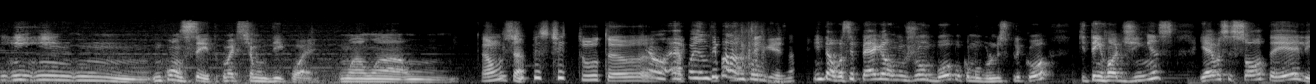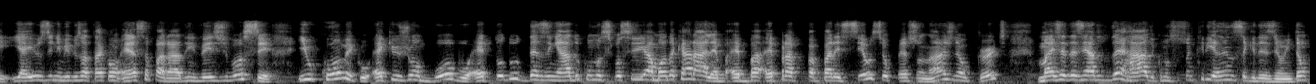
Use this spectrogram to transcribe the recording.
em, em, em- em conceito, como é que se chama um decoy? Uma, uma, um, É um Puxa. substituto. eu- Não, é, pois não tem palavra em português, né? Então, você pega um João Bobo, como o Bruno explicou, que tem rodinhas, e aí você solta ele, e aí os inimigos atacam essa parada em vez de você. E o cômico é que o João Bobo é todo desenhado como se fosse a moda caralho. É, é, é pra, pra parecer o seu personagem, né, o Kurt, mas é desenhado tudo errado, como se fosse uma criança que desenhou. Então,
